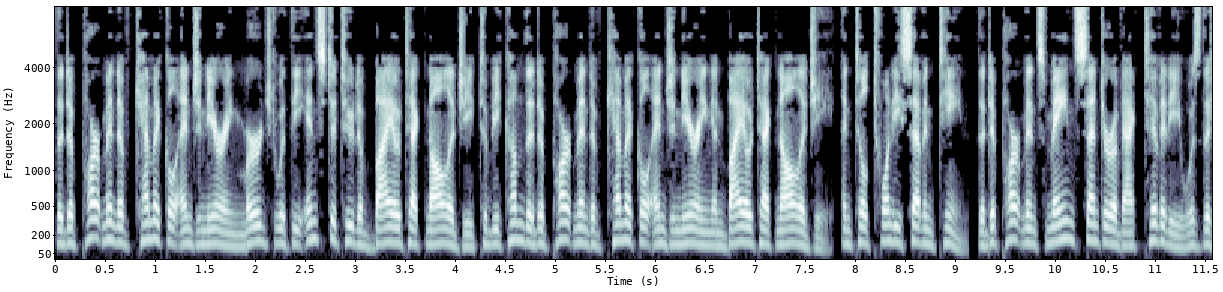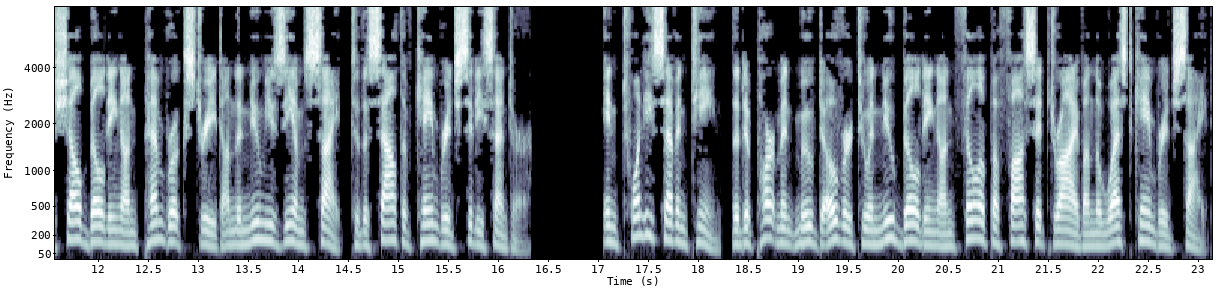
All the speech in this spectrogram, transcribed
the Department of Chemical Engineering merged with the Institute of Biotechnology to become the Department of Chemical Engineering and Biotechnology. Until 2017, the department's main center of activity was the Shell building on Pembroke Street on the new museum's site, to the south of Cambridge city centre. In 2017, the department moved over to a new building on Philippa Fawcett Drive on the West Cambridge site.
